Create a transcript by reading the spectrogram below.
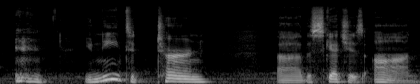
you need to turn uh, the sketches on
